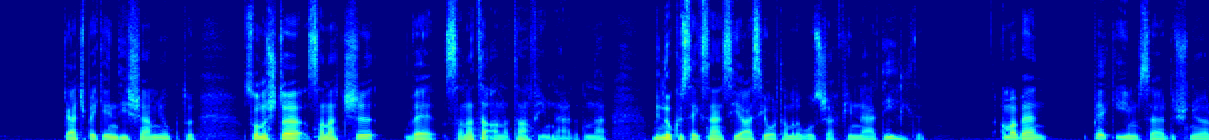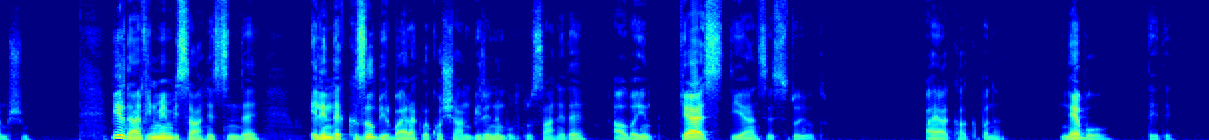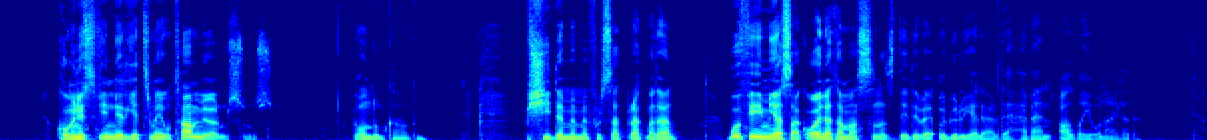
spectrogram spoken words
Gerçi pek endişem yoktu. Sonuçta sanatçı ve sanatı anlatan filmlerdi bunlar. 1980 siyasi ortamını bozacak filmler değildi. Ama ben pek iyimser düşünüyormuşum. Birden filmin bir sahnesinde elinde kızıl bir bayrakla koşan birinin bulunduğu sahnede albayın kes diyen sesi duyuldu. Ayağa kalkıp bana ne bu dedi. Komünist filmleri getirmeye utanmıyor musunuz? Dondum kaldım. Bir şey dememe fırsat bırakmadan bu film yasak oynatamazsınız dedi ve öbür üyeler de hemen albayı onayladı.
